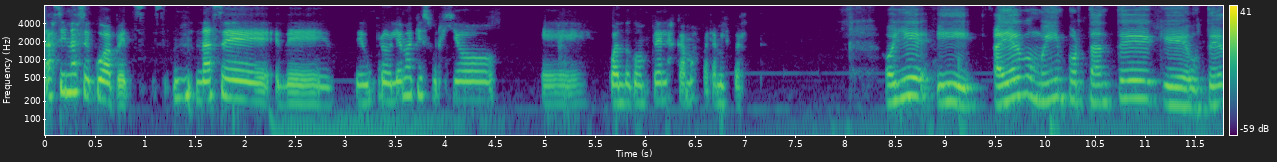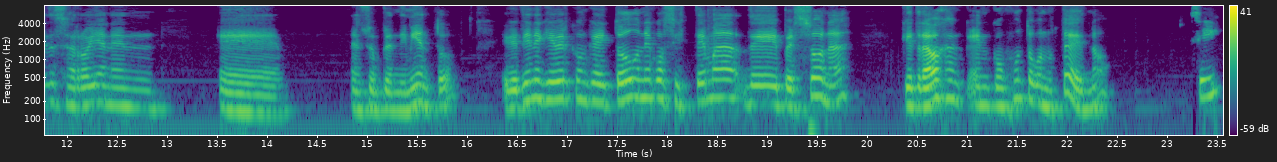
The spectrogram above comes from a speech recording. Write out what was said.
así nace Coapets. Nace de, un problema que surgió eh, cuando compré las camas para mis perros. Oye, y hay algo muy importante que ustedes desarrollan en, eh, en su emprendimiento, que tiene que ver con que hay todo un ecosistema de personas que trabajan en conjunto con ustedes, ¿no? Sí,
